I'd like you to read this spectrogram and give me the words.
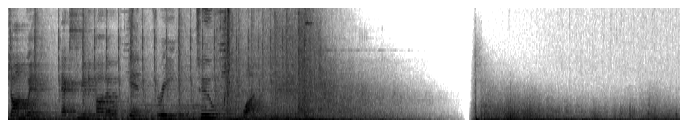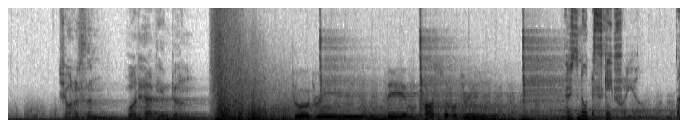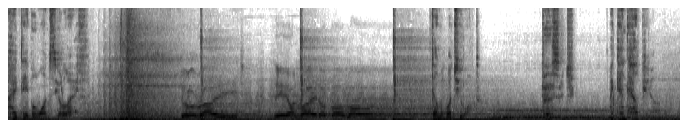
John Wick, excommunicado in three, two, one. Jonathan, what have you done? To dream the impossible dream. There's no escape for you. The High Table wants your life. Tell me what you want. Passage. I can't help you.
